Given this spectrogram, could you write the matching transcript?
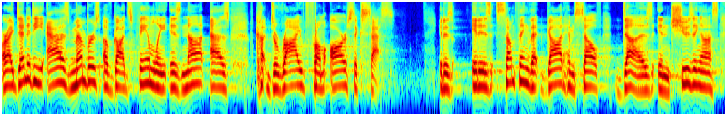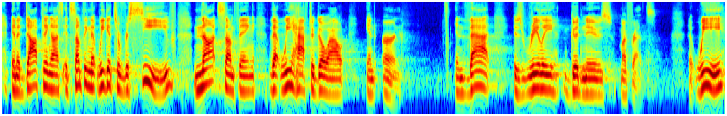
our identity as members of God's family is not as derived from our success. It is, it is something that God Himself does in choosing us, in adopting us. It's something that we get to receive, not something that we have to go out and earn. And that is really good news, my friends. That we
